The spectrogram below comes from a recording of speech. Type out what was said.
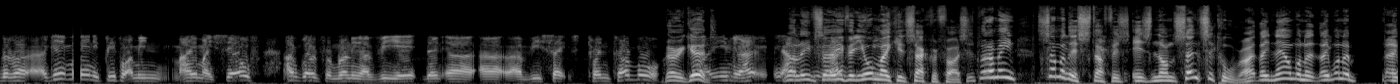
there are a great many people. I mean, I myself, I've gone from running a V8 down to a, a, a V6 twin turbo. Very good. I mean, I, Well, even, so even you're making sacrifices, but I mean, some of this stuff is, is nonsensical, right? They now want to they want to uh,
